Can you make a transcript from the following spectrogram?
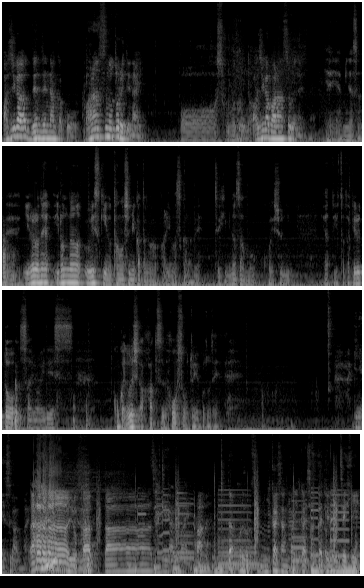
味が全然なんかこうバランスの取れてないああそうなんだ。味がバランス取れないですね。いやいや皆さんねいろいろねいろんなウイスキーの楽しみ方がありますからね。ぜひ皆さんもご一緒にやっていただけると幸いです。今回どうでした？初放送ということで。ギネスがうまい。ああよかった。酒がうまい。まあただこれを2回3回2回3回とね。ぜひ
